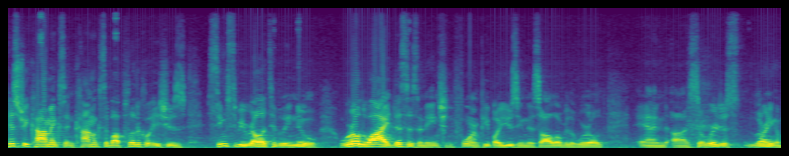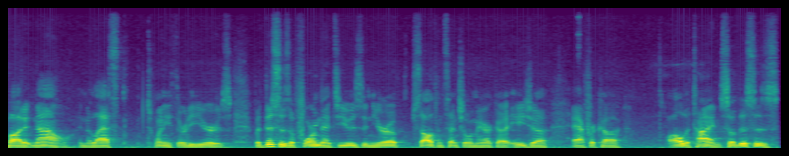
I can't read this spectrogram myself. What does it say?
history comics and comics about political issues seems to be relatively new. Worldwide, this is an ancient form. People are using this all over the world. And uh, so we're just learning about it now in the last 20, 30 years. But this is a form that's used in Europe, South and Central America, Asia, Africa, all the time. So this is,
